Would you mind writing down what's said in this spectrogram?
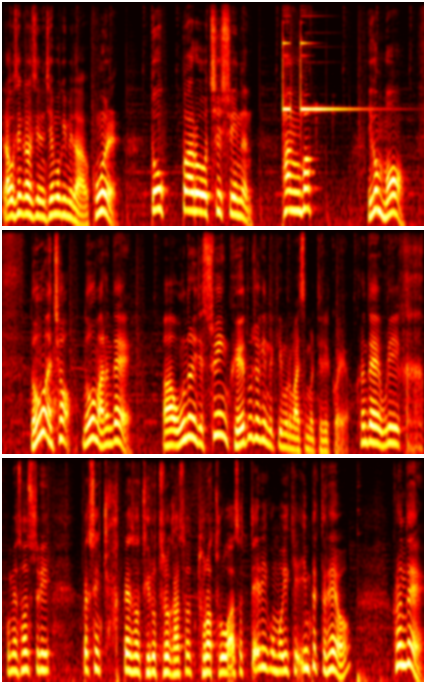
라고 생각할 수 있는 제목입니다. 공을 똑바로 칠 수 있는 방법 이건 뭐 너무 많죠. 너무 많은데 아, 오늘은 이제 스윙 궤도적인 느낌으로 말씀을 드릴 거예요. 그런데 우리 하, 보면 선수들이 백스윙 쫙 빼서 뒤로 들어가서 돌아 들어와서 때리고 뭐 이렇게 임팩트를 해요. 그런데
